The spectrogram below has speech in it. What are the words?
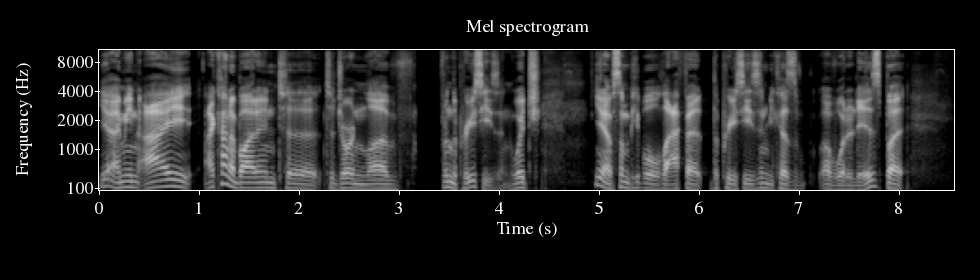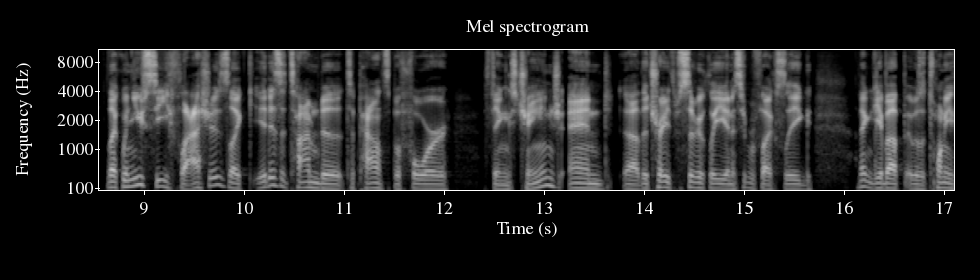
Yeah, I mean, I I kind of bought into to Jordan Love from the preseason, which you know some people laugh at the preseason because of what it is, but like when you see flashes, like it is a time to to pounce before things change. And uh, the trade specifically in a Superflex league, I think gave up, it was a 20,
